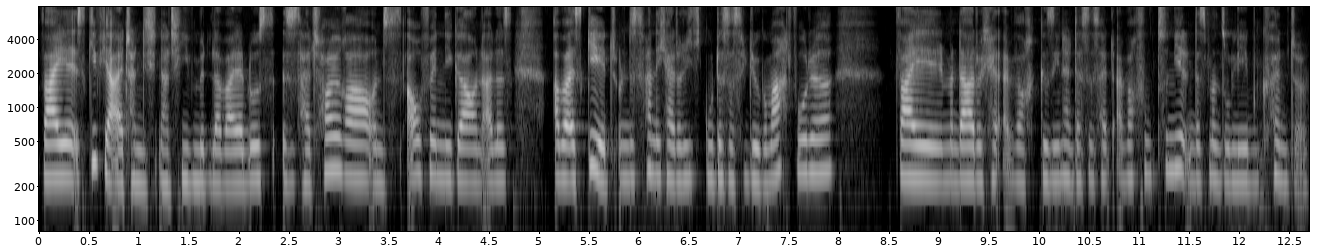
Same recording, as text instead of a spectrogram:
Weil es gibt ja Alternativen mittlerweile, bloß es ist halt teurer und es ist aufwendiger und alles. Aber es geht. Und das fand ich halt richtig gut, dass das Video gemacht wurde, weil man dadurch halt einfach gesehen hat, dass es halt einfach funktioniert und dass man so leben könnte.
